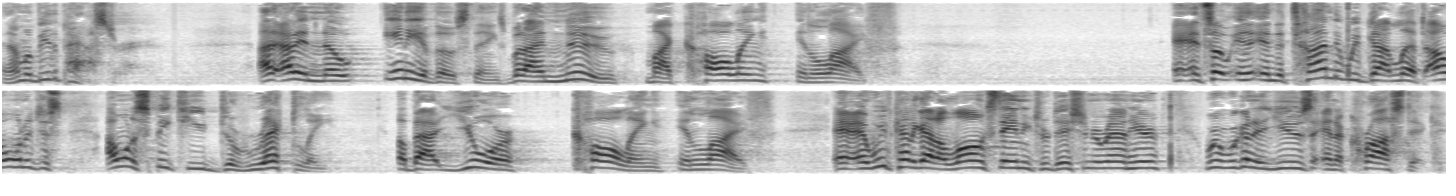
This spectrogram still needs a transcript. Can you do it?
And I'm going to be the pastor. I, I didn't know any of those things, but I knew my calling in life. And so, in, in, the time that we've got left, I want to just I want to speak to you directly about your calling in life. And we've kind of got a long-standing tradition around here. We're, we're going to use an acrostic.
